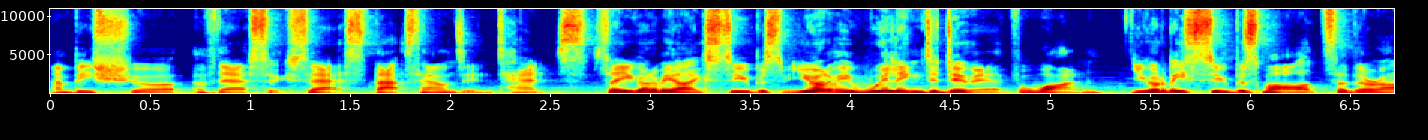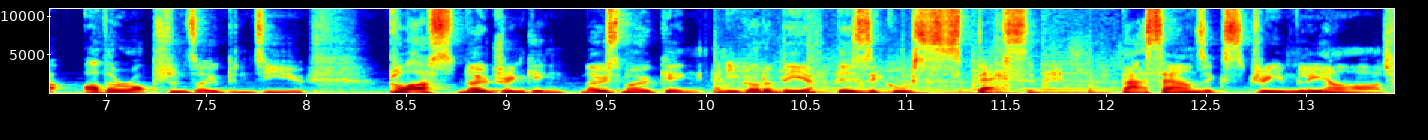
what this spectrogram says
and be sure of their success. That sounds intense. So you got to be like super. You got to be willing to do it for one. You got to be super smart, so there are other options open to you. Plus, no drinking, no smoking, and you got to be a physical specimen. That sounds extremely hard.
